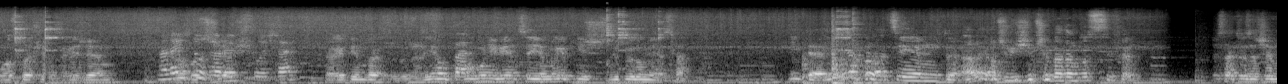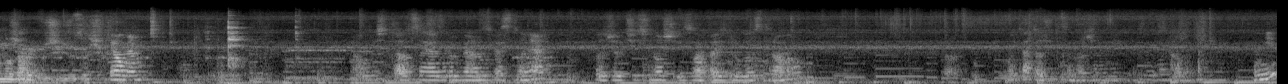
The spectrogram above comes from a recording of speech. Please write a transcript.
łososia z ryżem. No ale już Albo dużo ryb słyszę. Ryb jem bardzo dużo. Jem Super. ogólnie więcej jem ryb niż zwykłego mięsa. I ten, ja kolację jem ten, ale oczywiście przekładam to z syfem. Ostatnio zacząłem nożami rzucić rzucać. Ja umiem. To, co ja zrobiłam w zwiastunie? Podrzucić nóż i złapać drugą stroną? Mój tato rzuca nożem nie Nie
